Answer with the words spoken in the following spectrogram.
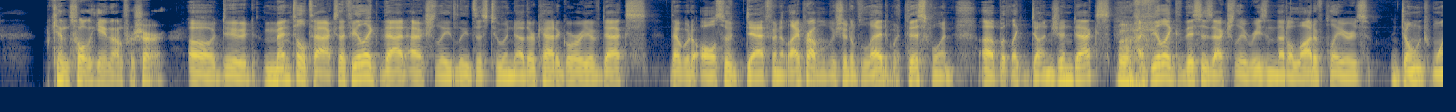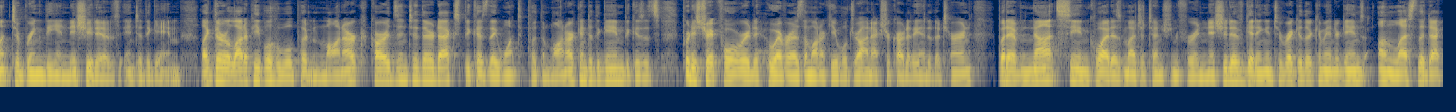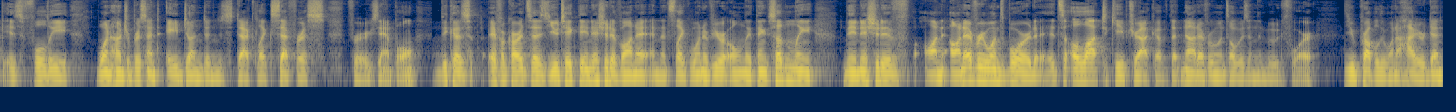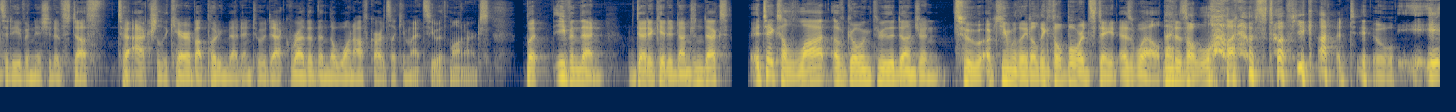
can slow the game down for sure. Oh, dude. Mental tax. I feel like that actually leads us to another category of decks that would also definitely, I probably should have led with this one, uh, but like dungeon decks. I feel like this is actually a reason that a lot of players don't want to bring the initiative into the game. Like there are a lot of people who will put monarch cards into their decks because they want to put the monarch into the game because it's pretty straightforward. Whoever has the monarchy will draw an extra card at the end of the turn. But I have not seen quite as much attention for initiative getting into regular commander games unless the deck is fully 100% a dungeons deck, like Sefris, for example. Because if a card says you take the initiative on it and it's like one of your only things, suddenly the initiative on, on everyone's board, it's a lot to keep track of that not everyone's always in the mood for you probably want a higher density of initiative stuff to actually care about putting that into a deck rather than the one-off cards like you might see with monarchs. But even then, dedicated dungeon decks, it takes a lot of going through the dungeon to accumulate a lethal board state as well. That is a lot of stuff you gotta do.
